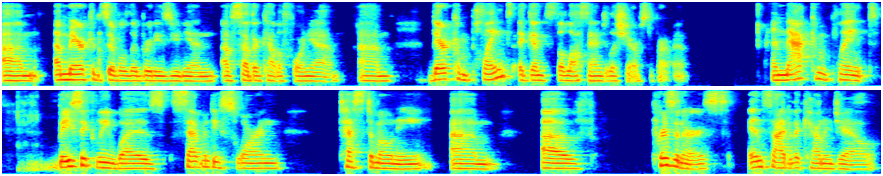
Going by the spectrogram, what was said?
um, American Civil Liberties Union of Southern California, um, their complaint against the Los Angeles Sheriff's Department. And that complaint basically was 70 sworn testimony um, of prisoners inside of the county jail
